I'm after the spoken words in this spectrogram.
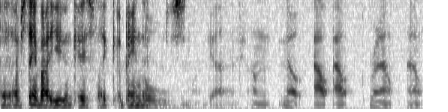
Uh, I'm staying by you in case like a bandit. Oh my gosh. I'm no out out run out out.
